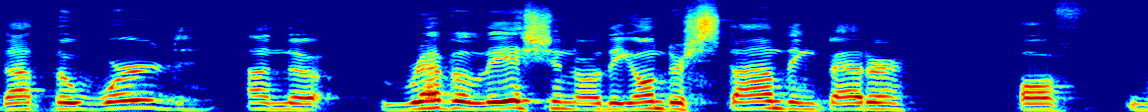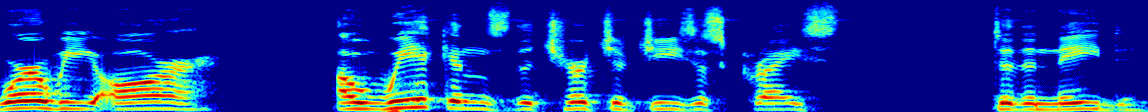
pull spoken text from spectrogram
that the word and the revelation or the understanding better of where we are awakens the church of Jesus Christ to the need,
